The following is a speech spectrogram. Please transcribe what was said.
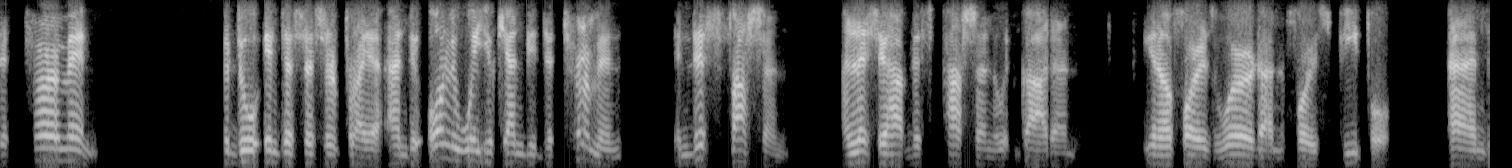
determined to do intercessory prayer. And the only way you can be determined in this fashion, unless you have this passion with God and, you know, for his word and for his people, and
